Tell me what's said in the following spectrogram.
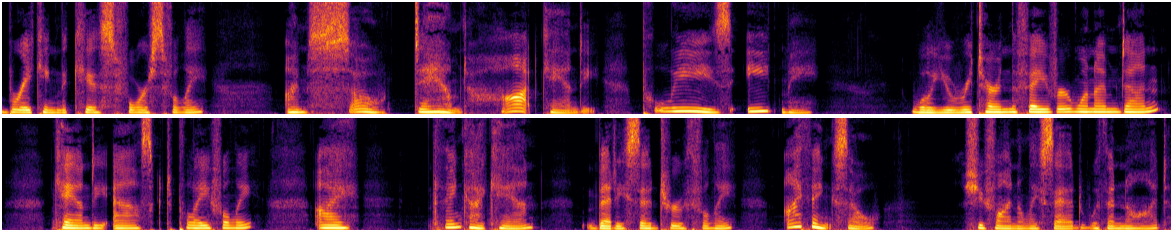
breaking the kiss forcefully. I'm so damned hot, Candy. Please eat me. Will you return the favor when I'm done? Candy asked playfully. I think I can, Betty said truthfully. I think so, she finally said with a nod.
